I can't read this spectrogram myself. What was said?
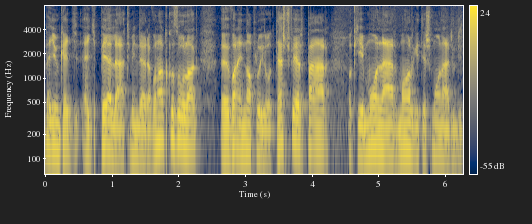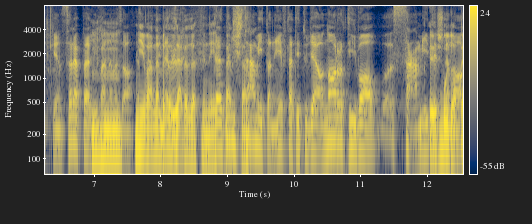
vegyünk egy, egy példát mindenre vonatkozólag. Van egy naplóíró testvérpár, aki Molnár Margit és Molnár Juditként szerepel, nyilván nem ez a Nyilván nem ez az eredeti név, De nem is számít a név, tehát itt ugye a narratíva számít, ők és nem a,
